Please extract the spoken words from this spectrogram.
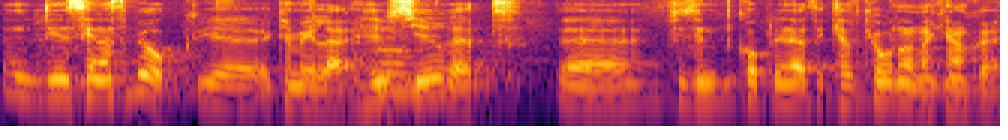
Din senaste bok, eh, Camilla, Husdjuret, eh, finns en koppling där till kalkonerna kanske,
